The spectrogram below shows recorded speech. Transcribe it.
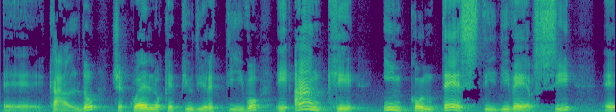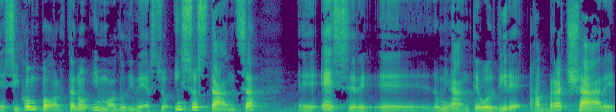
eh, caldo, c'è quello che è più direttivo e anche in contesti diversi eh, si comportano in modo diverso. In sostanza, eh, essere eh, dominante vuol dire abbracciare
